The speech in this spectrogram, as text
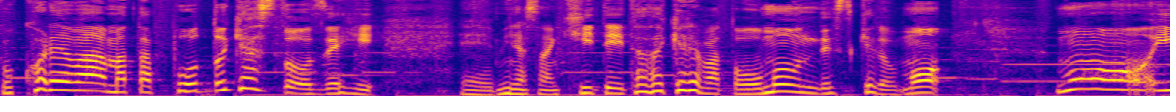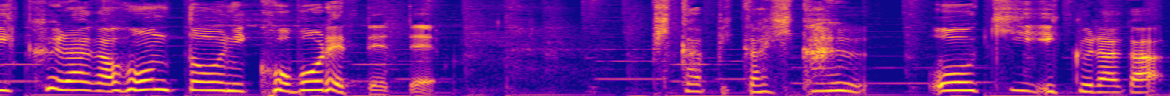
もうこれはまたポッドキャストをぜひ、えー、皆さん聞いていただければと思うんですけども。もういくらが本当にこぼれててピカピカ光る大きいイクラが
